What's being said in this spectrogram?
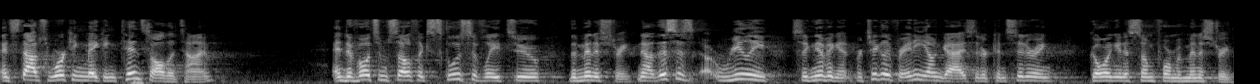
and stops working making tents all the time and devotes himself exclusively to the ministry. Now, this is really significant, particularly for any young guys that are considering going into some form of ministry.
